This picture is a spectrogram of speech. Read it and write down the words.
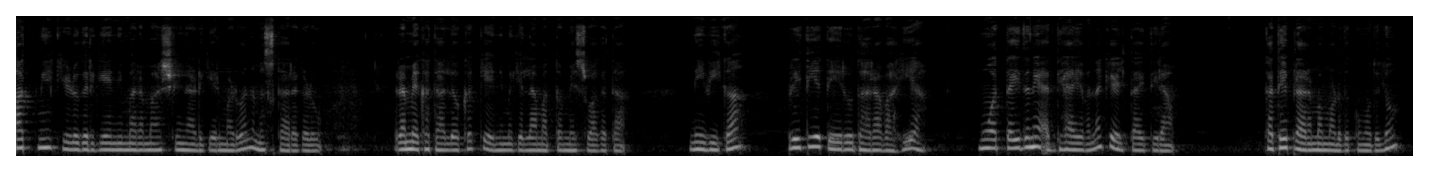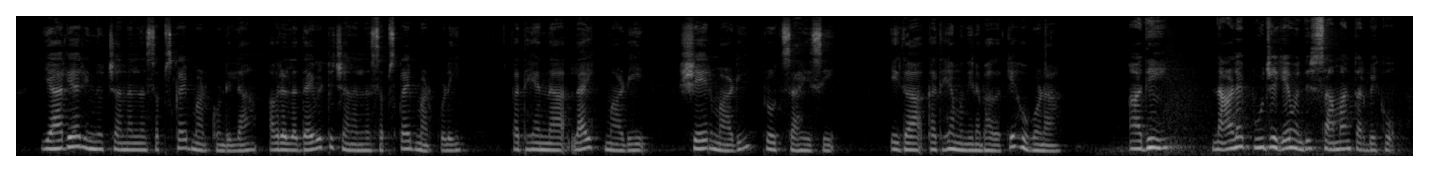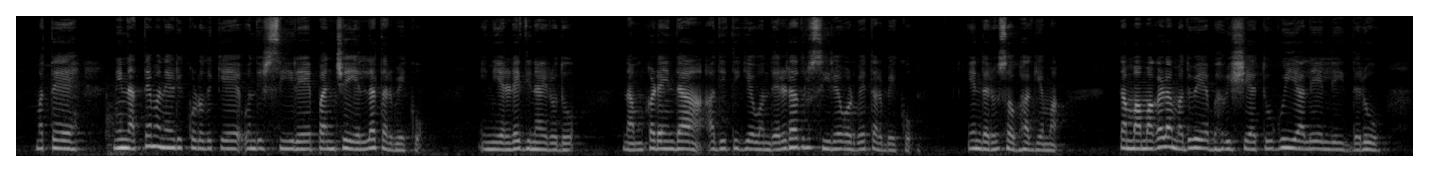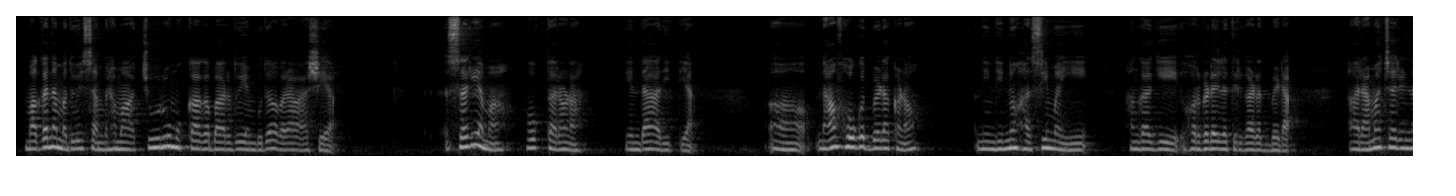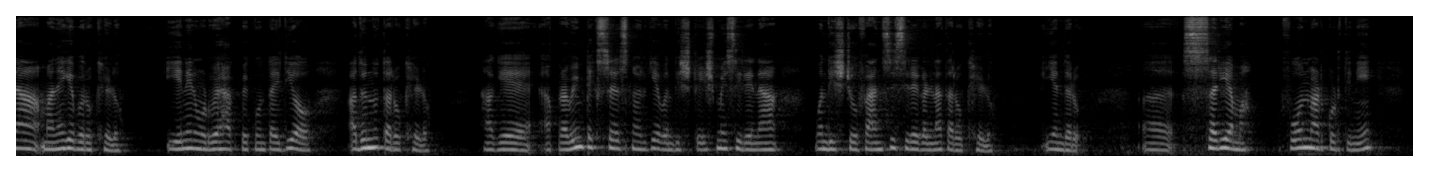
ಆತ್ಮೀಯ ಕೇಳುಗರಿಗೆ ನಿಮ್ಮ ರಮಾಶ್ರೀ ನಾಡಿಗೇರ್ ಮಾಡುವ ನಮಸ್ಕಾರಗಳು. ರಮ್ಯ ಕಥಾಲೋಕಕ್ಕೆ ನಿಮಗೆಲ್ಲ ಮತ್ತೊಮ್ಮೆ ಸ್ವಾಗತ. ನೀವೀಗ ಪ್ರೀತಿಯ ತೇರು ಧಾರಾವಾಹಿಯ ಮೂವತ್ತೈದನೇ ಅಧ್ಯಾಯವನ್ನು ಕೇಳ್ತಾ ಇದ್ದೀರಾ. ಕತೆ ಪ್ರಾರಂಭ ಮಾಡೋದಕ್ಕೂ ಮೊದಲು ಯಾರ್ಯಾರು ಇನ್ನೂ ಚಾನಲ್ನ ಸಬ್ಸ್ಕ್ರೈಬ್ ಮಾಡ್ಕೊಂಡಿಲ್ಲ, ಅವರೆಲ್ಲ ದಯವಿಟ್ಟು ಚಾನಲ್ನ ಸಬ್ಸ್ಕ್ರೈಬ್ ಮಾಡ್ಕೊಳ್ಳಿ. ಕಥೆಯನ್ನು ಲೈಕ್ ಮಾಡಿ, ಶೇರ್ ಮಾಡಿ, ಪ್ರೋತ್ಸಾಹಿಸಿ. ಈಗ ಕಥೆಯ ಮುಂದಿನ ಭಾಗಕ್ಕೆ ಹೋಗೋಣ. ಆದಿ, ನಾಳೆ ಪೂಜೆಗೆ ಒಂದಿಷ್ಟು ಸಾಮಾನು ತರಬೇಕು. ಮತ್ತು ನಿನ್ನ ಅತ್ತೆ ಮನೆಯವ್ರಿಗೆ ಕೊಡೋದಕ್ಕೆ ಒಂದಿಷ್ಟು ಸೀರೆ, ಪಂಚೆ ಎಲ್ಲ ತರಬೇಕು. ಇನ್ನು ಎರಡೇ ದಿನ ಇರೋದು. ನಮ್ಮ ಕಡೆಯಿಂದ ಅದಿತಿಗೆ ಒಂದೆರಡಾದರೂ ಸೀರೆ ಒಡವೆ ತರಬೇಕು, ಎಂದರು ಸೌಭಾಗ್ಯಮ್ಮ. ತಮ್ಮ ಮಗಳ ಮದುವೆಯ ಭವಿಷ್ಯ ತೂಗುಯಾಲೆಯಲ್ಲಿ ಇದ್ದರೂ ಮಗನ ಮದುವೆ ಸಂಭ್ರಮ ಚೂರೂ ಮುಕ್ಕಾಗಬಾರದು ಎಂಬುದು ಅವರ ಆಶಯ. ಸರಿಯಮ್ಮ ಹೋಗ್ತಾರೋಣ ಎಂದ ಆದಿತ್ಯ. ನಾವು ಹೋಗೋದು ಬೇಡ ಕಣೋ. ನಿಂದಿನ್ನೂ ಹಸಿ ಮೈ, ಹಾಗಾಗಿ ಹೊರಗಡೆ ಎಲ್ಲ ತಿರುಗಾಡೋದು ಬೇಡ. ಆ ಮನೆಗೆ ಬರೋಕ್ಕೆ ಹೇಳು. ಏನೇನು ಒಡವೆ ಹಾಕಬೇಕು ಅಂತ ಇದೆಯೋ ಅದನ್ನು ತರೋಕೆ ಹೇಳು. ಹಾಗೆ ಪ್ರವೀಣ್ ಟೆಕ್ಸ್ಟೈಲ್ಸ್ನವ್ರಿಗೆ ಒಂದಿಷ್ಟು ರೇಷ್ಮೆ ಸೀರೆನ, ಒಂದಿಷ್ಟು ಫ್ಯಾನ್ಸಿ ಸೀರೆಗಳನ್ನ ತರೋಕೆ ಹೇಳು, ಎಂದರು. ಸರಿ ಅಮ್ಮ, ಫೋನ್ ಮಾಡಿಕೊಡ್ತೀನಿ.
